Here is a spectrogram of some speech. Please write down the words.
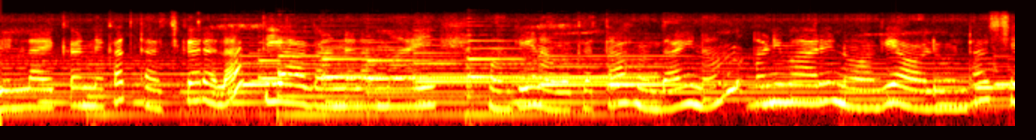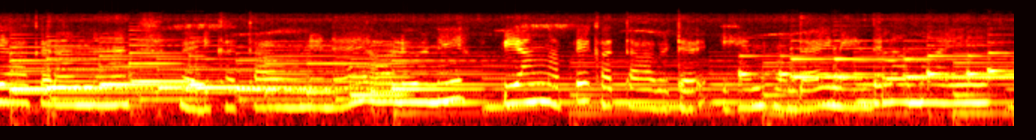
බෙල් අයිකන්න එකත් ටච් කරලා තියාගන්න ළමයි. මගේ නවකතා හොඳයි නම් අනිවාරෙන් නොගේ යාළුවන්ට ශ්‍රයා කරන්න. වැඩි කතා වන්නේ නෑ යාළුවනේ. පියන් අපේ කතාවට. එහෙම හොඳයි නේද ළමයි?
